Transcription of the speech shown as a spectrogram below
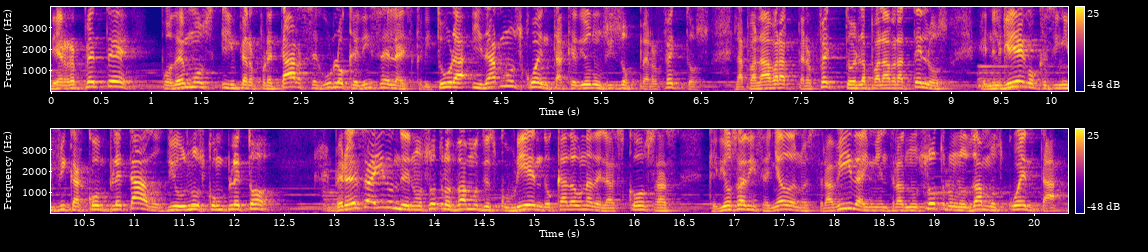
De repente podemos interpretar según lo que dice la escritura y darnos cuenta que Dios nos hizo perfectos. La palabra perfecto es la palabra telos, en el griego que significa completado. Dios nos completó. Pero es ahí donde nosotros vamos descubriendo cada una de las cosas que Dios ha diseñado en nuestra vida y mientras nosotros nos damos cuenta,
